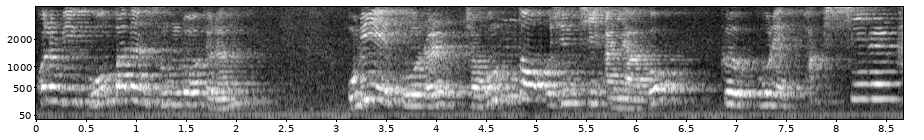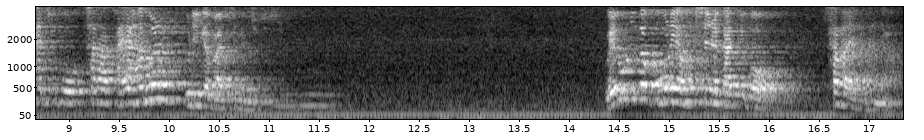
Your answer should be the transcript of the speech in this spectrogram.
오늘 이 구원받은 성도들은 우리의 구원을 조금도 의심치 아니하고 그 구원의 확신을 가지고 살아가야 함을 우리에게 말씀해 주셨습니다. 왜 우리가 구원의 확신을 가지고 살아야 하느냐?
